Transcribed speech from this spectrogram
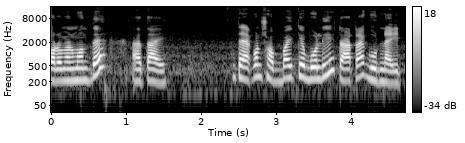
গরমের মধ্যে। তাই। তো এখন সবাইকে বলি টাটা, গুড নাইট।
